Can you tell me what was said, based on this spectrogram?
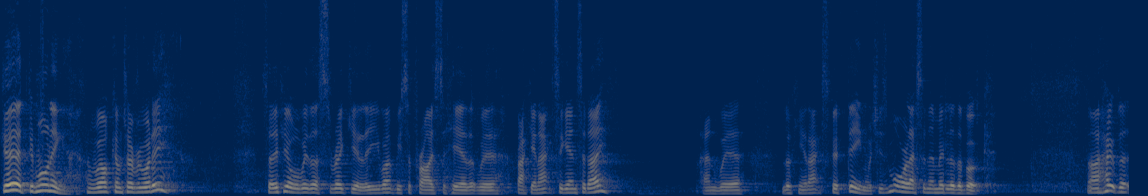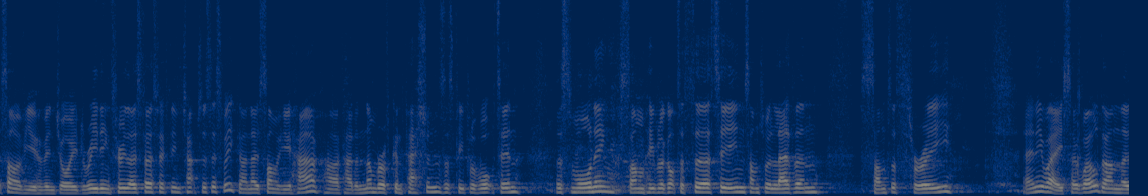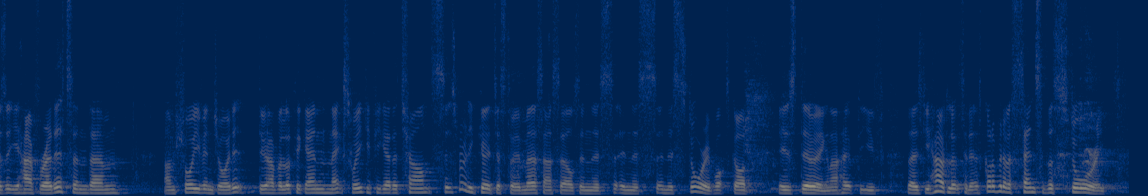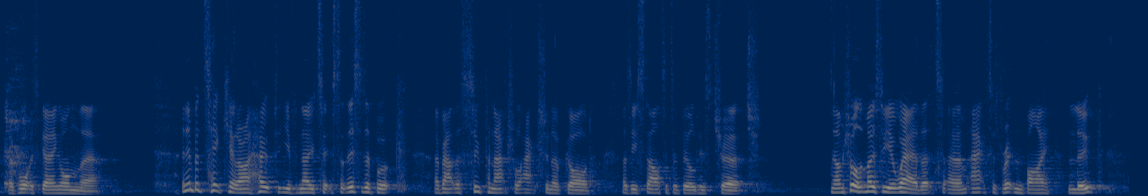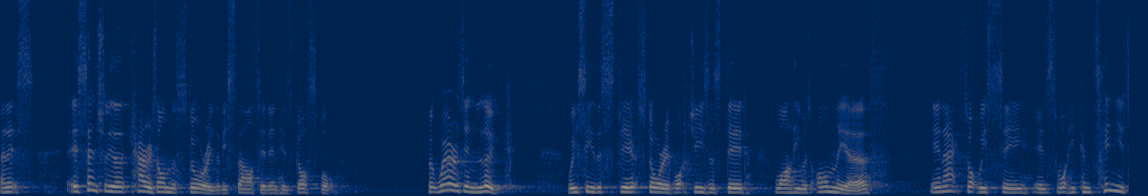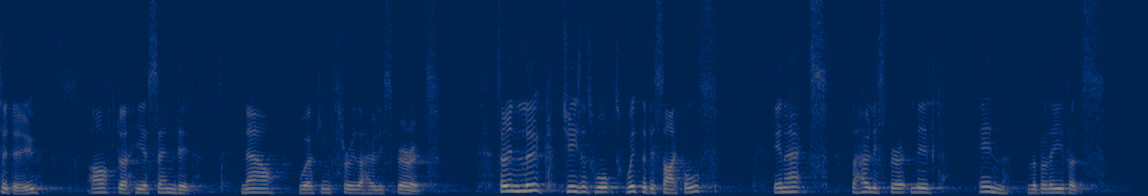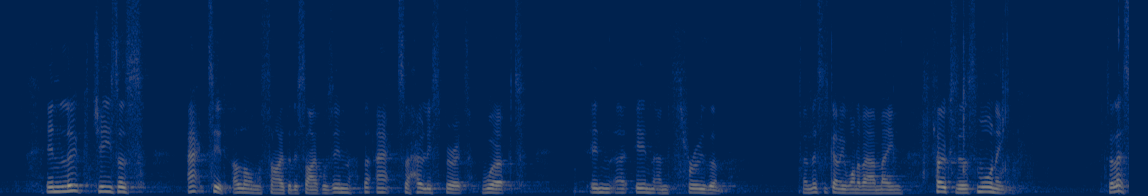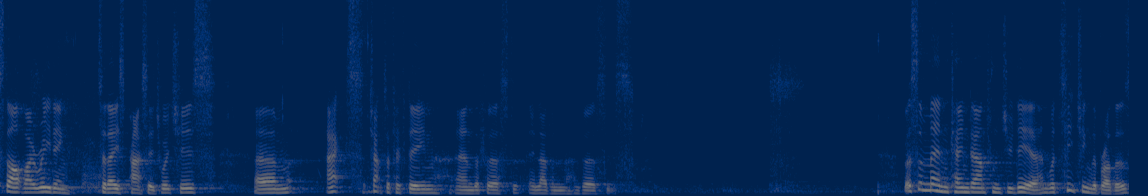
Good, good morning, and welcome to everybody. So, if you're with us regularly, you won't be surprised to hear that we're back in Acts again today. And we're looking at Acts 15, which is more or less in the middle of the book. Now, I hope that some of you have enjoyed reading through those first 15 chapters this week. I know some of you have. I've had a number of confessions as people have walked in this morning. Some people have got to 13, some to 11, some to 3. Anyway, so well done, those that you have read it. And um, I'm sure you've enjoyed it. Do have a look again next week if you get a chance. It's really good just to immerse ourselves in this, in this, in this story of what God is doing. And I hope that you've, those you have looked at it, have got a bit of a sense of the story of what is going on there. And in particular, I hope that you've noticed that this is a book about the supernatural action of God as he started to build his church. Now, I'm sure that most of you are aware that um, Acts is written by Luke, and it's essentially that carries on the story that he started in his gospel. But whereas in Luke, we see the story of what Jesus did while he was on the earth, in Acts, what we see is what he continued to do after he ascended, now working through the Holy Spirit. So in Luke, Jesus walked with the disciples. In Acts, the Holy Spirit lived in the believers. In Luke, Jesus acted alongside the disciples. In the Acts, the Holy Spirit worked in, uh, in and through them. And this is going to be one of our main focuses this morning. So let's start by reading today's passage, which is um, Acts chapter 15 and the first 11 verses. But some men came down from Judea and were teaching the brothers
